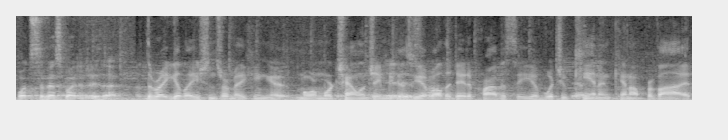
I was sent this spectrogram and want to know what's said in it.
What's the best way to do that? The regulations are making it more and more challenging because is, you have all the data privacy of what you can and cannot provide,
